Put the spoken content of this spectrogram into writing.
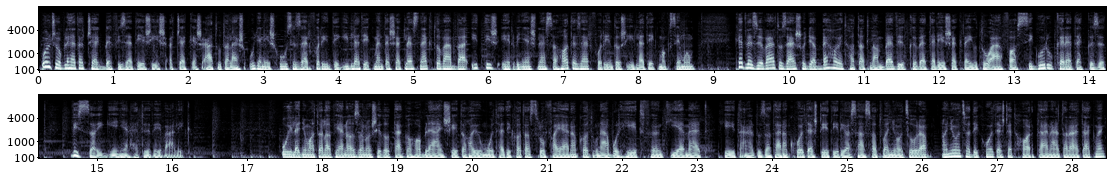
Olcsóbb lehet a csekk befizetés is, a csekkes átutalások ugyanis 20 ezer forintig illetékmentesek lesznek, továbbá itt is érvényes lesz a 6 ezer forintos illeték maximum. Kedvező változás, hogy a behajthatatlan bevő követelésekre jutó áfa szigorú keretek között visszaigényelhetővé válik. Új lenyomat alapján azonosították a hableány sétahajó múlt heti katasztrófájának a Dunából hétfőn kiemelt két áldozatának holtestét írja a 168 óra. A nyolcadik holtestet Hartánál találták meg,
